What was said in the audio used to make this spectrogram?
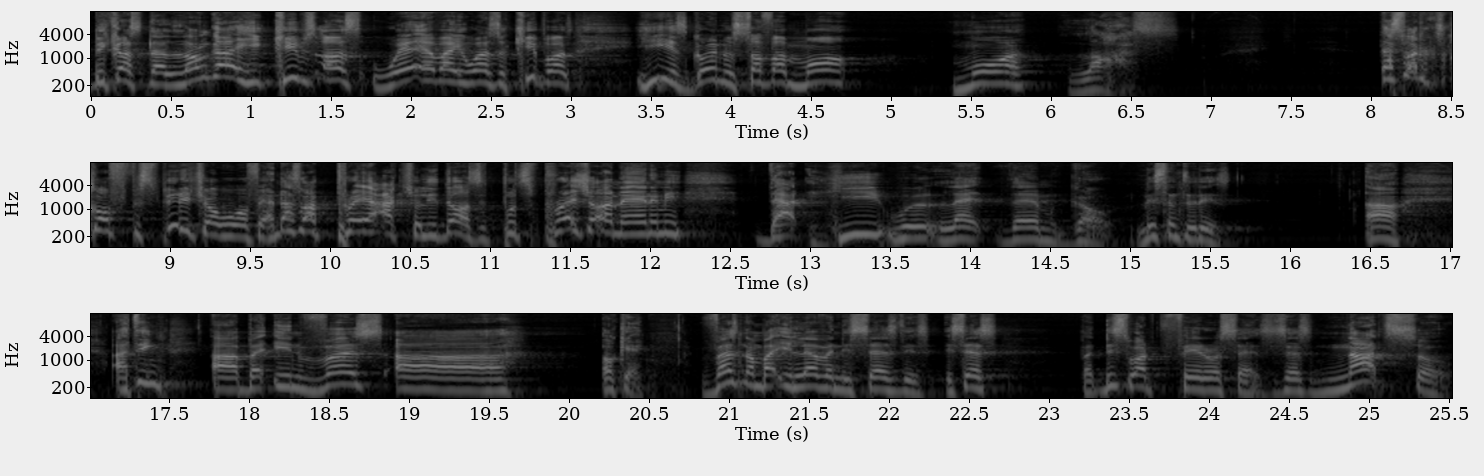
because the longer he keeps us wherever he wants to keep us, he is going to suffer more, more loss. That's what it's called spiritual warfare. And that's what prayer actually does. It puts pressure on the enemy that he will let them go. Listen to this. Uh, I think, uh, but in verse, uh, okay, verse number 11, it says this. It says, but this is what Pharaoh says. It says, Not so.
